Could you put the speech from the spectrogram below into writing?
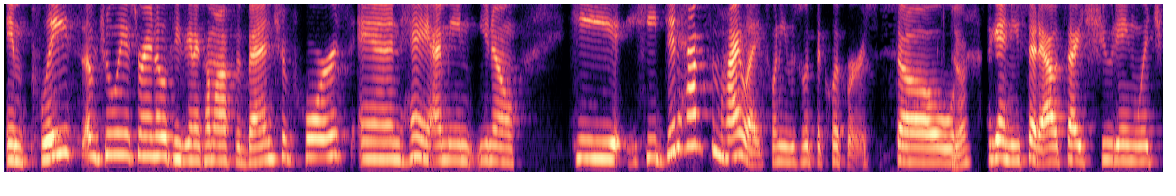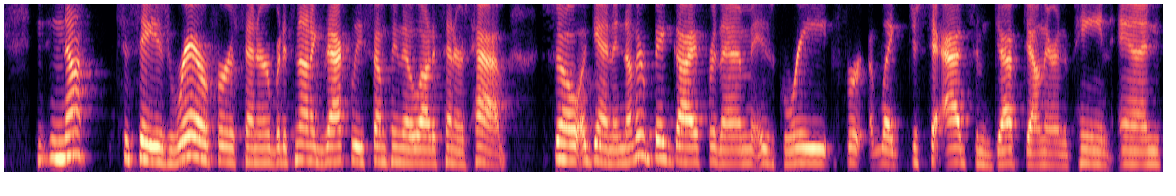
in place of Julius Randle, if he's going to come off the bench, of course. And hey, I mean, you know, he he did have some highlights when he was with the Clippers. So yeah. again, you said outside shooting, which not to say is rare for a center, but it's not exactly something that a lot of centers have. So again, another big guy for them is great for like just to add some depth down there in the paint. And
